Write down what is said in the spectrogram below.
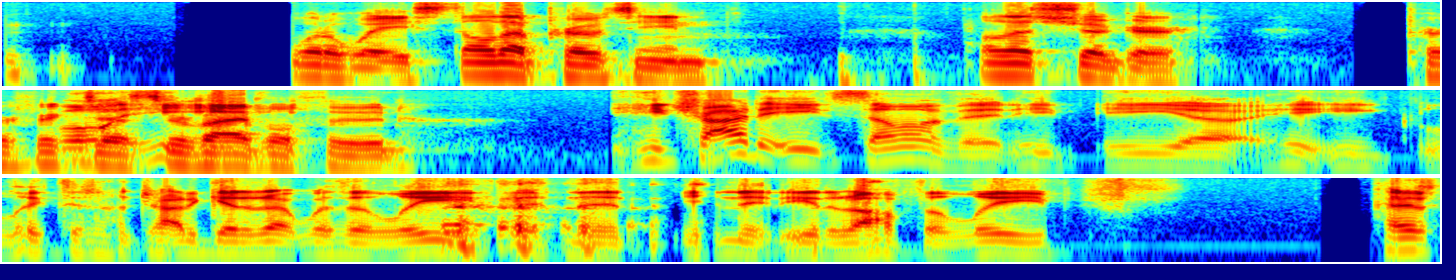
What a waste! All that protein, all that sugar, perfect Well, uh, he- survival food. He tried to eat some of it. He he uh, he, he licked it and tried to get it up with a leaf, and then and then eat it off the leaf. Because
